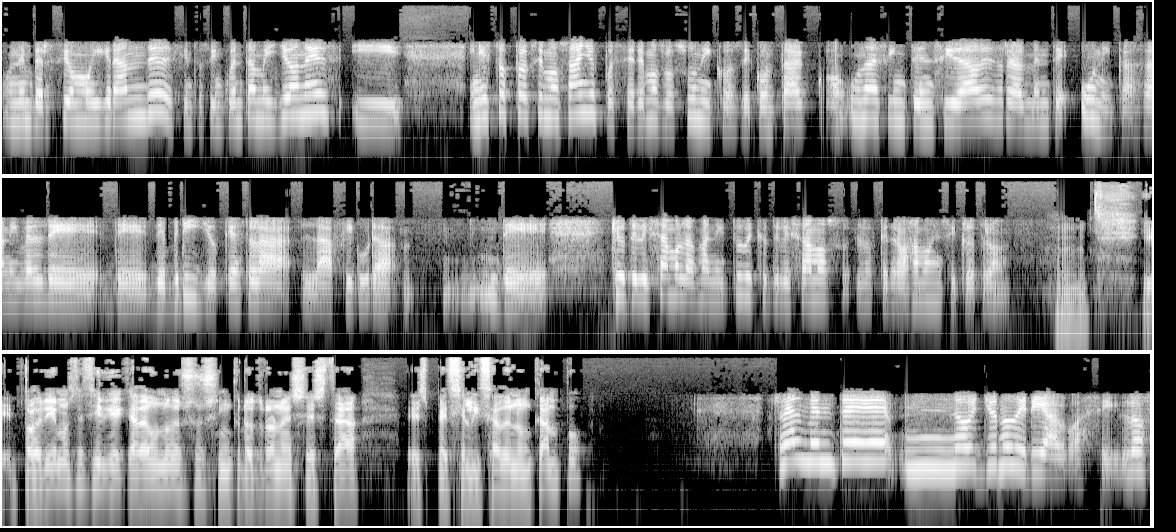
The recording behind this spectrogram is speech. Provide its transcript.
una inversión muy grande de 150 millones y en estos próximos años pues seremos los únicos de contar con unas intensidades realmente únicas a nivel de, de, brillo, que es la, la, figura de que utilizamos, las magnitudes que utilizamos los que trabajamos en sincrotrón. Eh, ¿Podríamos decir que cada uno de esos sincrotrones está especializado en un campo? Realmente no, yo no diría algo así. Los,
